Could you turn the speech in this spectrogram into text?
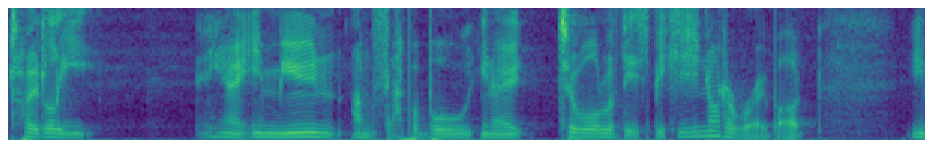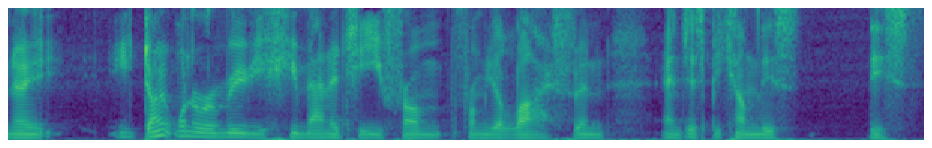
totally, you know, immune, unflappable, you know, to all of this because you're not a robot. You know, you don't want to remove your humanity from from your life and and just become this this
